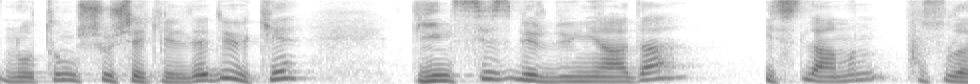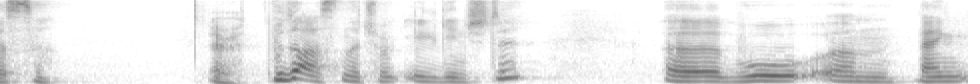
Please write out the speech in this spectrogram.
notum şu şekilde diyor ki dinsiz bir dünyada İslam'ın pusulası. Evet. Bu da aslında çok ilginçti. Ee, bu em, ben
